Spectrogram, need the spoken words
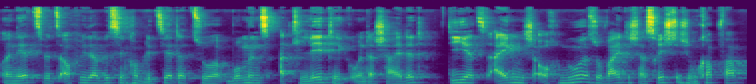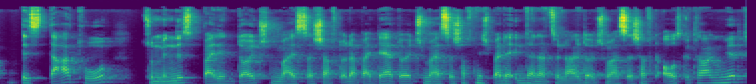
Und jetzt wird es auch wieder ein bisschen komplizierter zur Women's Athletik unterscheidet, die jetzt eigentlich auch nur, soweit ich das richtig im Kopf habe, bis dato zumindest bei den deutschen Meisterschaft oder bei der deutschen Meisterschaft, nicht bei der internationalen deutschen Meisterschaft ausgetragen wird.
